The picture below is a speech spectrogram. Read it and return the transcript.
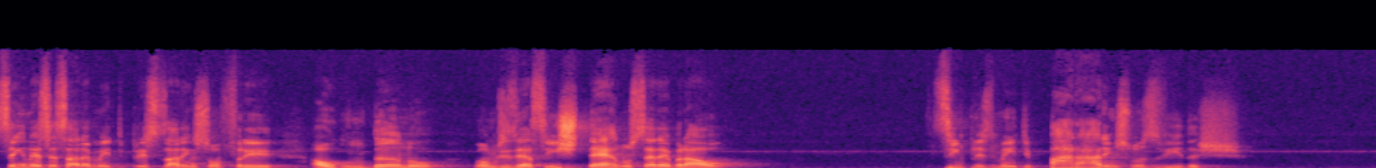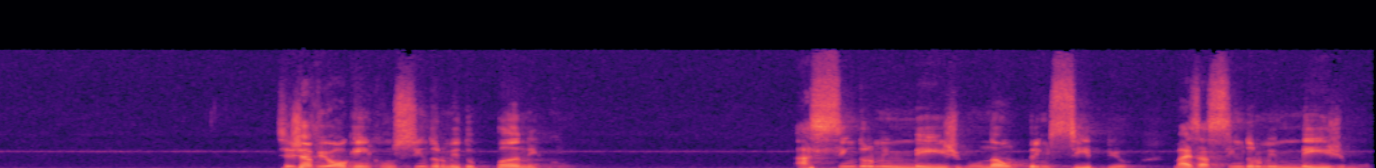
sem necessariamente precisarem sofrer algum dano, vamos dizer assim, externo cerebral, simplesmente pararem suas vidas. Você já viu alguém com síndrome do pânico? A síndrome mesmo, não o princípio, mas a síndrome mesmo.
